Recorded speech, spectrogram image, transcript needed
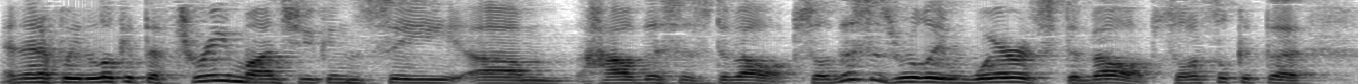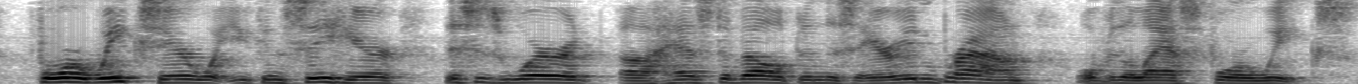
And then if we look at the three months, you can see um, how this has developed. So this is really where it's developed. So let's look at the four weeks here. What you can see here, this is where it uh, has developed in this area in brown over the last four weeks.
